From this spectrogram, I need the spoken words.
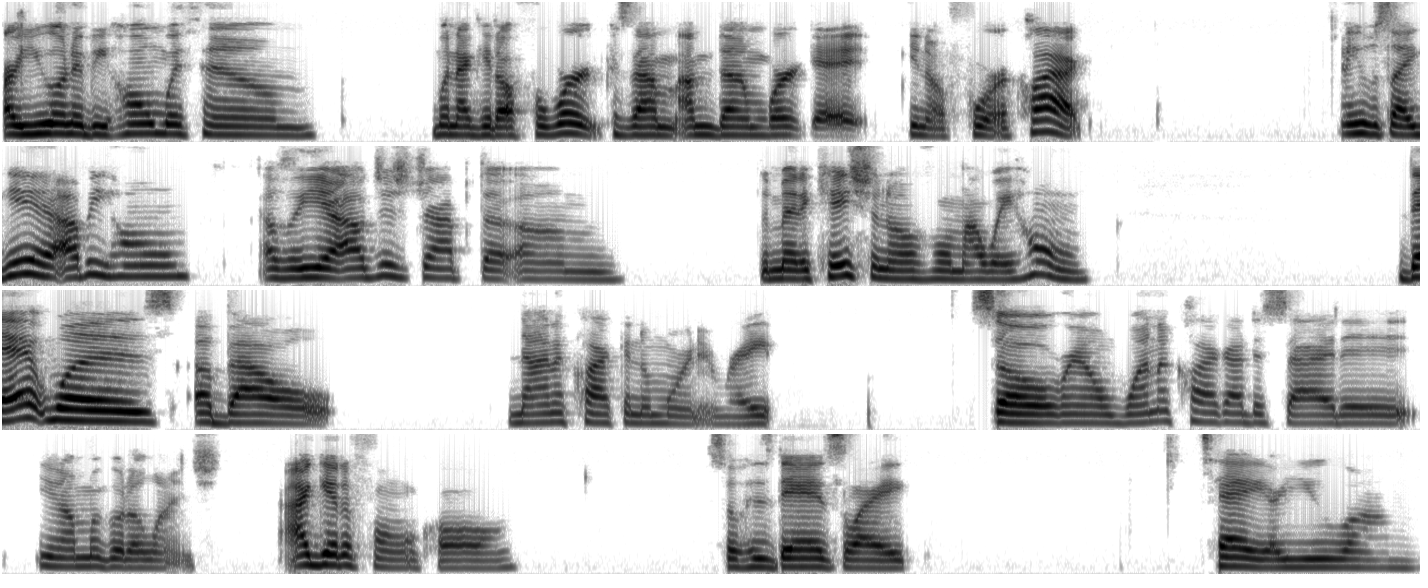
are you going to be home with him when I get off of work? Because I'm I'm done work at you know four o'clock. And he was like, yeah, I'll be home. I was like, yeah, I'll just drop the um the medication off on my way home. That was about nine o'clock in the morning, right? So around one o'clock, I decided, you know, I'm gonna go to lunch. I get a phone call. So his dad's like, Tay, are you um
